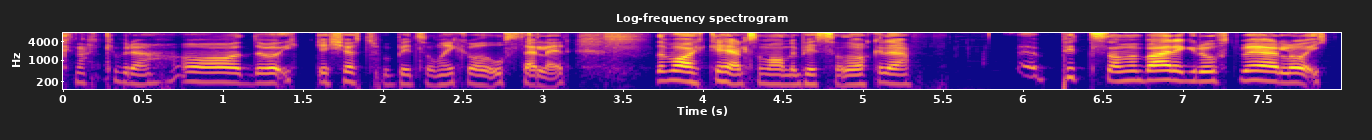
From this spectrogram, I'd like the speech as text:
knekkebrød. Og det var ikke kjøtt på pizzaen, og ikke var det ost heller. Det var ikke helt som vanlig pizza, det var ikke det. Pizza med bare grovt mel og ikke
